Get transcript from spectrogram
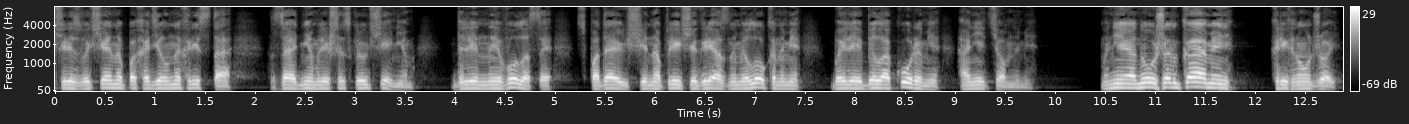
чрезвычайно походил на Христа, за одним лишь исключением — Длинные волосы, спадающие на плечи грязными локонами, были белокурыми, а не темными. «Мне нужен камень!» — крикнул Джой.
